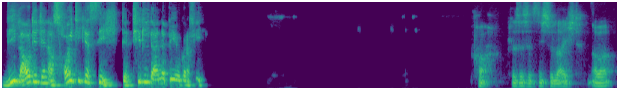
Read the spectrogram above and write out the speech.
wie lautet denn aus heutiger Sicht der Titel deiner Biografie? Das ist jetzt nicht so leicht. Aber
